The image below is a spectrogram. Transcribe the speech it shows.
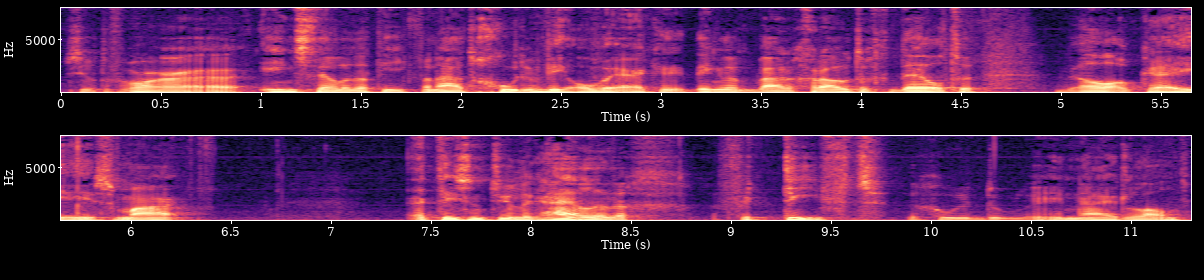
zich ervoor eh, instellen, dat die vanuit goede wil werken. Ik denk dat het bij een grote gedeelte wel oké is. Maar het is natuurlijk heel erg vertiefd, de goede doelen in Nederland,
